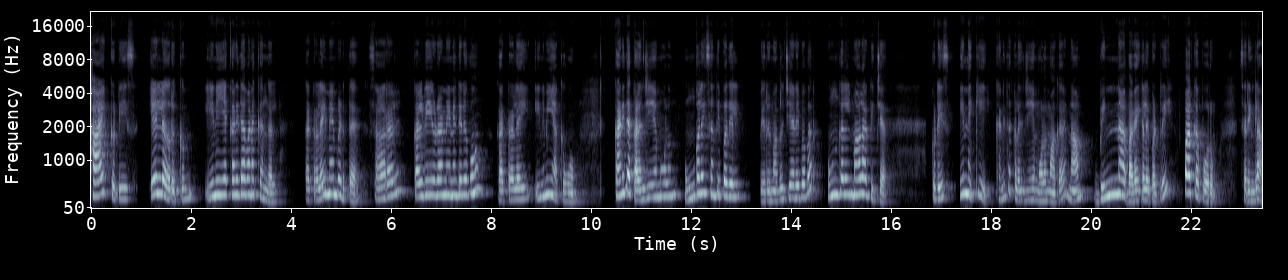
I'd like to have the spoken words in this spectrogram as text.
ஹாய் குட்டீஸ். எல்லோருக்கும் இனிய கணித வணக்கங்கள். கற்றலை மேம்படுத்த சாரல் கல்வியுடன் இணைந்திடுவோம். கற்றலை இனிமையாக்குவோம். கணித களஞ்சியம் மூலம் உங்களை சந்திப்பதில் பெருமகிழ்ச்சி அடைபவர் உங்கள் மாலா டீச்சர். குட்டீஸ் இன்னைக்கு கணித களஞ்சியம் மூலமாக நாம் பின்ன வகைகளை பற்றி பார்க்க போகிறோம் சரிங்களா?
